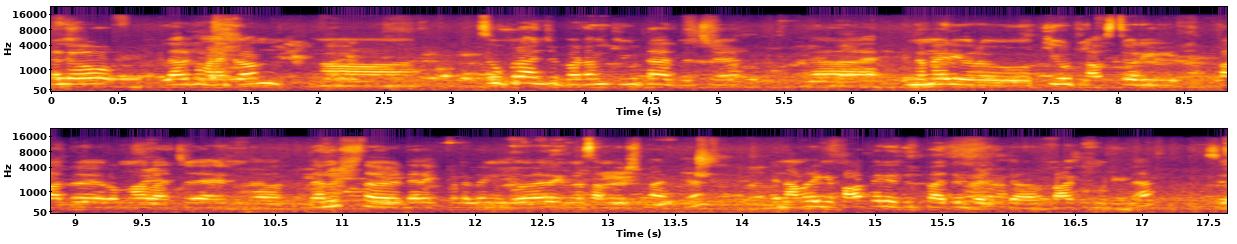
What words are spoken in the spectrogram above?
hello எல்லாருக்கும் வணக்கம். சூப்பராக இருந்துச்சு படம் க்யூட்டாக இருந்துச்சு. இந்த மாதிரி ஒரு க்யூட் லவ் ஸ்டோரி பார்த்து ரொம்ப நாள் ஆச்சு. அண்ட் தனுஷ் சார் டைரக்ட் பண்ணதுங்கும்போது இன்னும் சந்தோஷமாக இருக்குது அண்ட் அவரை இங்கே பார்ப்பேன் எதிர்பார்த்து பட் பார்க்க முடியல. So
